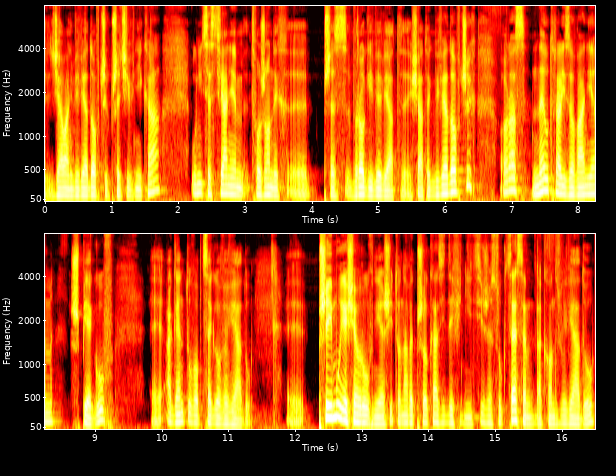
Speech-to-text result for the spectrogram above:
y, działań wywiadowczych przeciwnika, unicestwianiem tworzonych przez wrogi wywiad siatek wywiadowczych oraz neutralizowaniem szpiegów, agentów obcego wywiadu. Przyjmuje się również, i to nawet przy okazji definicji, że sukcesem dla kontrwywiadu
